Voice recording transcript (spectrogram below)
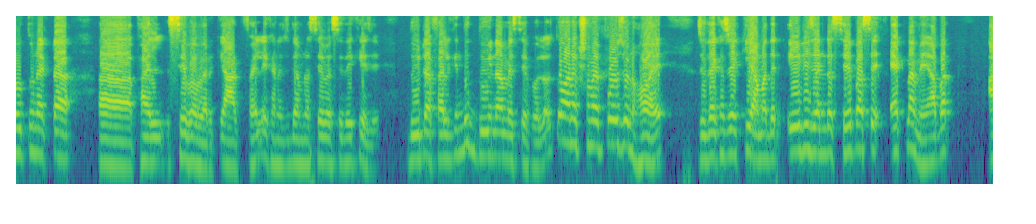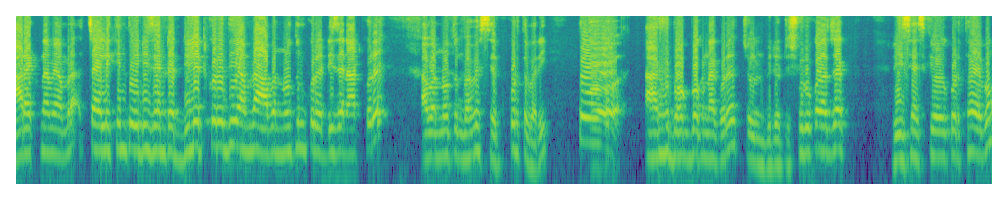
নতুন একটা ফাইল সেভ হবে আর কি আর্ট ফাইল এখানে যদি আমরা সেভ এসে দেখিয়ে যে দুইটা ফাইল কিন্তু দুই নামে সেভ হলো, তো অনেক সময় প্রয়োজন হয় যে দেখা যায় কি আমাদের এই ডিজাইনটা সেভ আছে এক নামে, আবার আর এক নামে আমরা চাইলে কিন্তু এই ডিজাইনটা ডিলিট করে দিয়ে আমরা আবার নতুন করে ডিজাইন আর্ট করে আবার নতুন ভাবে সেভ করতে পারি। তো আর বক বক না করে চলুন ভিডিওটি শুরু করা যাক। রিসাইজ কীভাবে করতে হয় এবং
